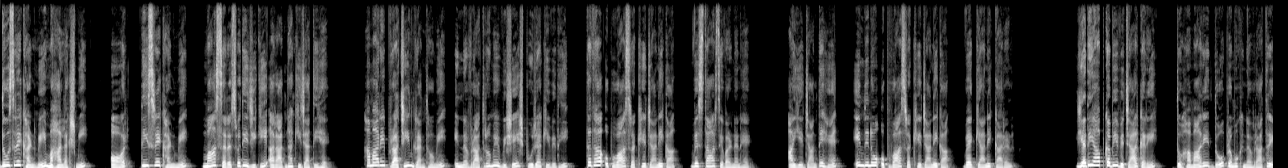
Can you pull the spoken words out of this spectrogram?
दूसरे खंड में महालक्ष्मी और तीसरे खंड में माँ सरस्वती जी की आराधना की जाती है। हमारे प्राचीन ग्रंथों में इन नवरात्रों में विशेष पूजा की विधि तथा उपवास रखे जाने का विस्तार से वर्णन है। आइए जानते हैं इन दिनों उपवास रखे जाने का वैज्ञानिक कारण। यदि आप कभी विचार करें तो हमारे दो प्रमुख नवरात्रे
